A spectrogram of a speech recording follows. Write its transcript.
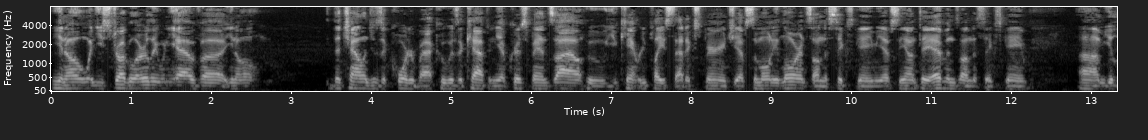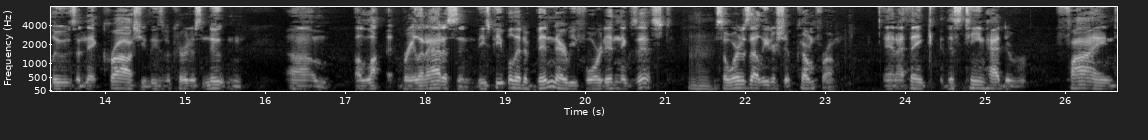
you know when you struggle early, when you have uh, you know the challenges at quarterback, who was a captain. You have Chris Van Zyl, who you can't replace that experience. You have Simoni Lawrence on the sixth game. You have Ciante Evans on the sixth game. Um, you lose a Nick Cross. You lose a Curtis Newton. Um, a lot, Bralon Addison. These people that have been there before didn't exist. Mm-hmm. So where does that leadership come from? And I think this team had to find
